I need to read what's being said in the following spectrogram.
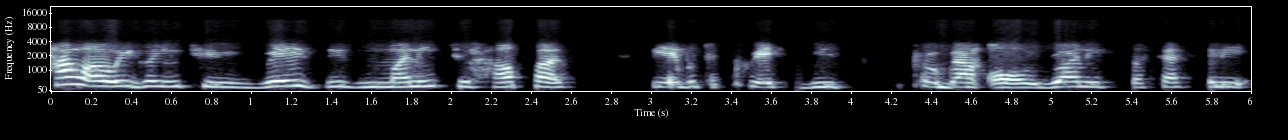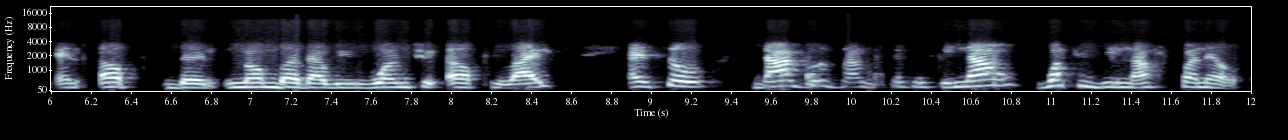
how are we going to raise this money to help us be able to create this program or run it successfully and up the number that we want to up right? And so that goes down to okay, now what is in our funnel?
